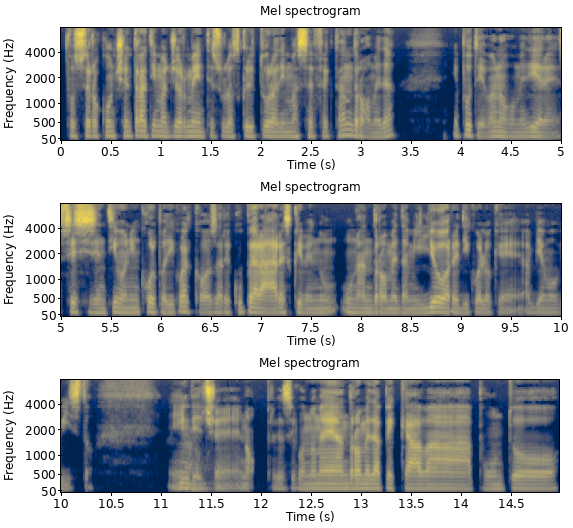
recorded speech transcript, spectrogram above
fossero concentrati maggiormente sulla scrittura di Mass Effect Andromeda e potevano, come dire, se si sentivano in colpa di qualcosa, recuperare scrivendo un, un Andromeda migliore di quello che abbiamo visto. E invece no, no perché secondo me Andromeda peccava appunto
